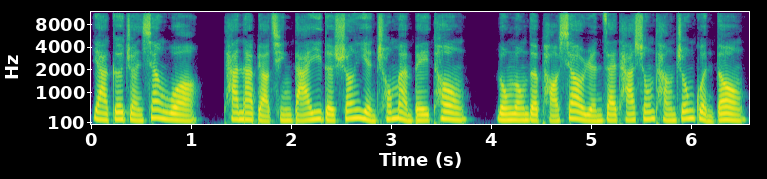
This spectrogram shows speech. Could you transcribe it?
雅各转向我，他那表情达意的双眼充满悲痛。隆隆的咆哮仍在他胸膛中滚动。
